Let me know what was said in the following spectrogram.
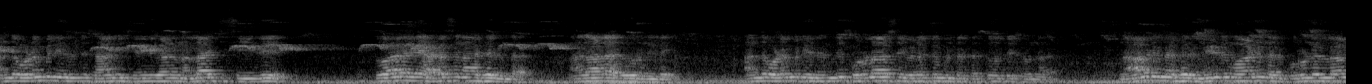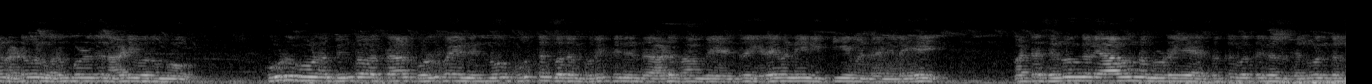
அந்த உடம்பில் இருந்து சாமி சிறிது காலம் நல்லாட்சி செய்து துவாரகை அரசனாக இருந்தார். அதனால் அது ஒரு நிலை. அந்த உடம்பில் இருந்து பொருளாசை விளக்கம் என்ற தத்துவத்தை சொன்னார். நாடு நகர் வீடு மாடு நற் பொருளெல்லாம் நடுவன் வரும்பொழுது நாடி வருமோ? கூடுபோன பின்பவத்தால் பின்பவற்றால் கொள்பயன் என்னோ பூத்தன்பதம் குறித்து நின்ற ஆடு பாம்பே என்று இறைவனே நித்தியம் என்ற நிலையை மற்ற செல்வங்கள் யாவும் நம்மளுடைய சொத்து பத்துகள் செல்வங்கள்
